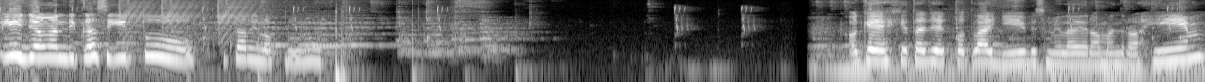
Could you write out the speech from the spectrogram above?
Ih, jangan dikasih itu. Kita relock dulu. Oke, kita jackpot lagi. Bismillahirrahmanirrahim.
